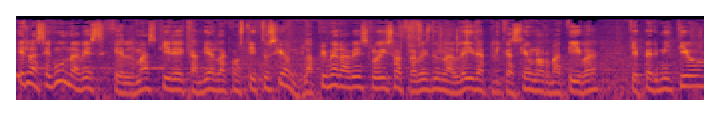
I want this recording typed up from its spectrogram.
Es la segunda vez que el MAS quiere cambiar la Constitución. La primera vez lo hizo a través de una ley de aplicación normativa que permitió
